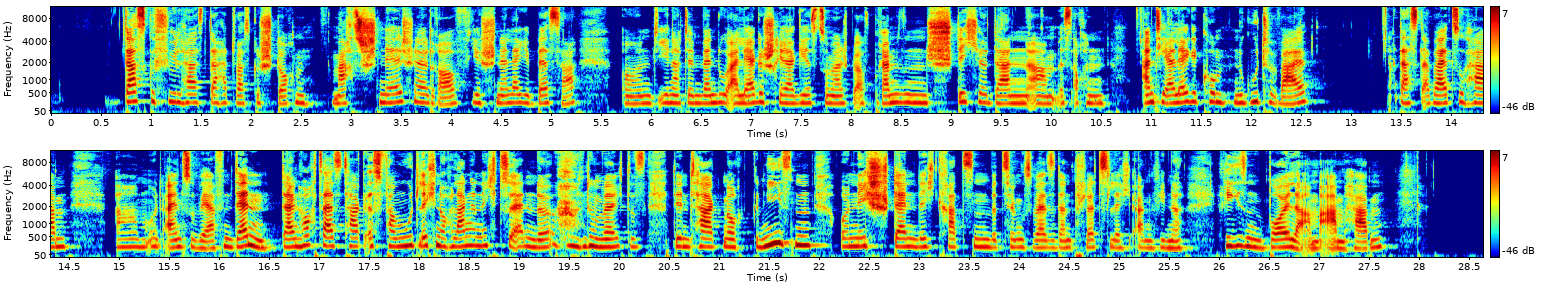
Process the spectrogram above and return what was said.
das Gefühl hast, da hat was gestochen, mach's schnell, schnell drauf. Je schneller, je besser. Und je nachdem, wenn du allergisch reagierst, zum Beispiel auf Bremsen, Stiche, dann ähm, ist auch ein Antiallergikum eine gute Wahl, das dabei zu haben ähm, und einzuwerfen. Denn dein Hochzeitstag ist vermutlich noch lange nicht zu Ende und du möchtest den Tag noch genießen und nicht ständig kratzen, beziehungsweise dann plötzlich irgendwie eine Riesenbeule am Arm haben.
